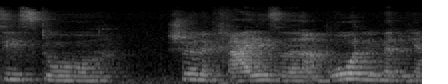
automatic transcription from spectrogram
ziehst du schöne Kreise am Boden. Wenn du hier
